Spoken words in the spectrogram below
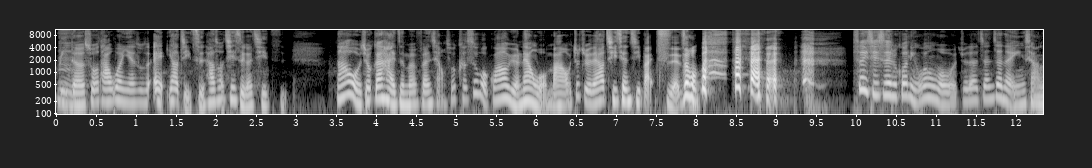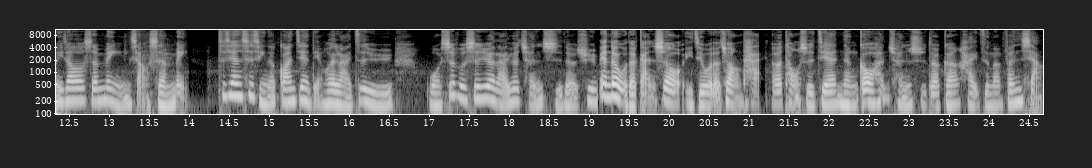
彼得说他问耶稣说：“哎，要几次？”他说七十个七次。然后我就跟孩子们分享说：“可是我光要原谅我妈，我就觉得要七千七百次，哎，怎么办？”所以其实如果你问我，我觉得真正的影响力叫做生命影响生命这件事情的关键点会来自于我是不是越来越诚实的去面对我的感受以及我的状态，而同时间能够很诚实的跟孩子们分享，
